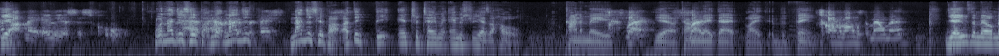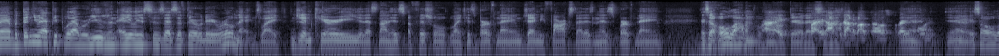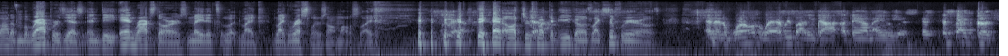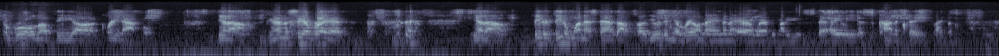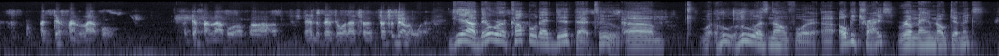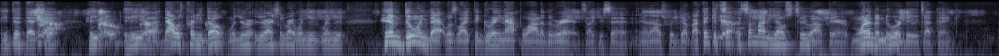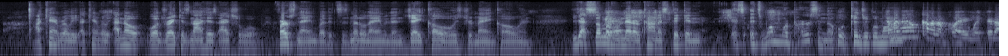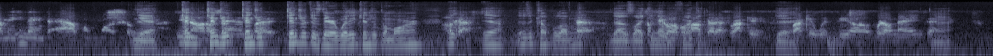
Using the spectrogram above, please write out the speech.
Yeah. Hip hop made alias is cool. Well, not just hip hop, have but a not just name. not just hip hop. I think the entertainment industry as a whole kind of made, Right. yeah, kind of Right. made that like the thing. Karl Malone was the mailman. Yeah, he was the mailman, but then you had people that were using aliases as if they were their real names, like Jim Carrey. That's not his official, like his birth name. Jamie Foxx, that isn't his birth name. It's a whole lot of them Right. out there. That's right. I forgot about those. Great yeah, point. yeah, it's a whole lot of them. But rappers, yes, indeed, and rock stars made it li- like like wrestlers almost. Like Yeah. they had ultra Yeah. fucking egos, like superheroes. And in a world where everybody got a damn alias, it's, it's like the, the rule of the uh, green apple. You know, if you're in the sea of red, you know, be the, be the one that stands out. So using your real name in an era where everybody uses their alias kind of creates like a, a different level, a different level of uh, the individual that you're, that you're dealing with. Yeah, there were a couple that did that too. Um, wh- who who was known for it? Uh, Obi Trice, real name, no gimmicks. He did that Yeah. shit. He he uh, that was pretty dope. When you're you're actually right. When you when you him doing that was like the green apple out of the reds, like you said. Yeah, that was pretty dope. I think it's Yeah. it's somebody else too out there. One of the newer dudes, I think. I can't really, I can't really. I know. Well, Drake is not his actual first name, but it's his middle name, and then J Cole is Jermaine Cole, and you got some of them that are kind of sticking. It's it's one more person though. Who Kendrick Lamar? Eminem kind of played with it. I mean, he named the album Marshall. Yeah. You Ken- know Kendrick saying, Kendrick Kendrick is there with it. Kendrick Lamar. Okay. Yeah, there's a couple of them. Yeah. That was like, Some you few know, of them out there that's rocket, Yeah. rocket with the uh, real names, and Yeah.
